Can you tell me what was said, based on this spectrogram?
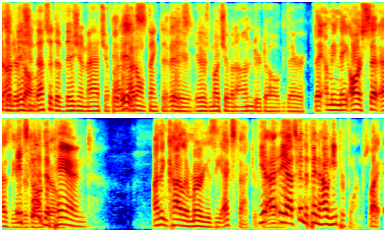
are a an division. underdog. That's a division matchup. It I, I don't think that they, there's much of an underdog there. They, I mean, they are set as the It's going underdog. to though. Depend. I think Kyler Murray is the X factor. For Yeah, them. yeah, it's going to depend how he performs. right.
